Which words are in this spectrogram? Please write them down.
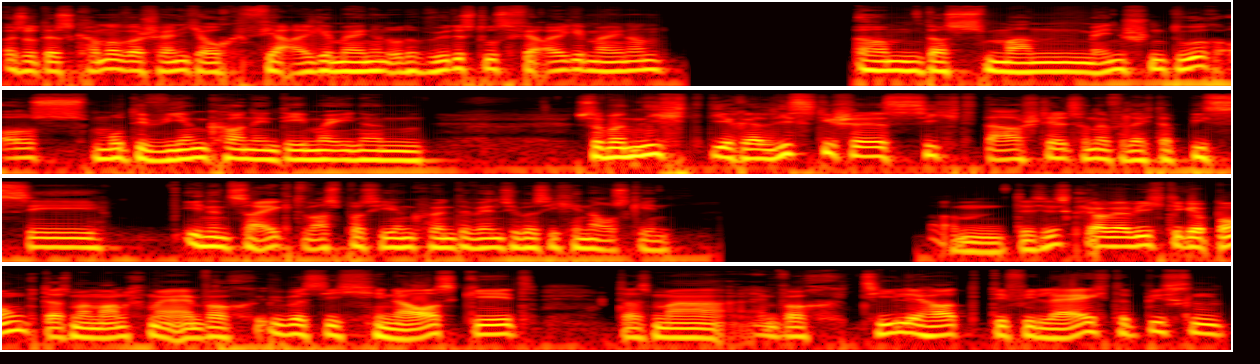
Also das kann man wahrscheinlich auch verallgemeinern oder würdest du es verallgemeinern? Ähm, dass man Menschen durchaus motivieren kann, indem man ihnen so man nicht die realistische Sicht darstellt, sondern vielleicht ein bisschen ihnen zeigt, was passieren könnte, wenn sie über sich hinausgehen. Ähm, das ist, glaube ich, ein wichtiger Punkt, dass man manchmal einfach über sich hinausgeht, dass man einfach Ziele hat, die vielleicht ein bisschen,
